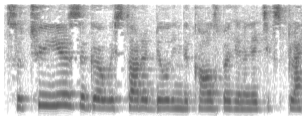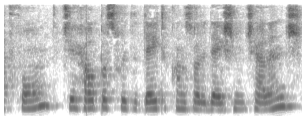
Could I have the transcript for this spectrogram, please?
So two years ago, we started building the Carlsberg Analytics platform to help us with the data consolidation challenge.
